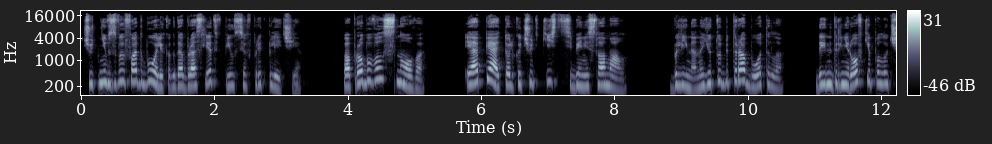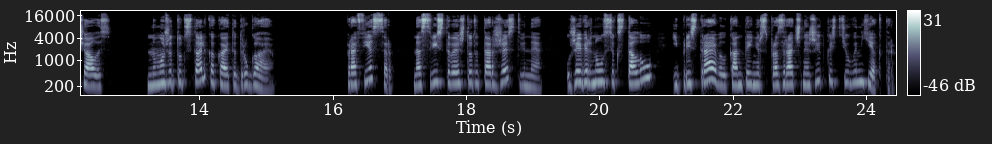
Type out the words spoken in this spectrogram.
чуть не взвыв от боли, когда браслет впился в предплечье. Попробовал снова. И опять только чуть кисть себе не сломал. Блин, а на ютубе-то работало. Да и на тренировке получалось. Но может тут сталь какая-то другая? Профессор, насвистывая что-то торжественное, уже вернулся к столу и пристраивал контейнер с прозрачной жидкостью в инъектор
